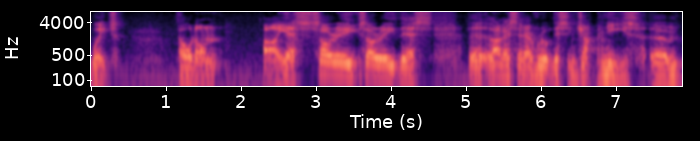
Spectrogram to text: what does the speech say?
Wait. Hold on. Ah, yes. Sorry, sorry. this. Uh, like I said, I wrote this in Japanese. Um,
